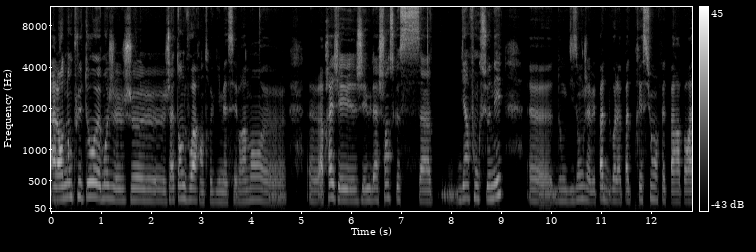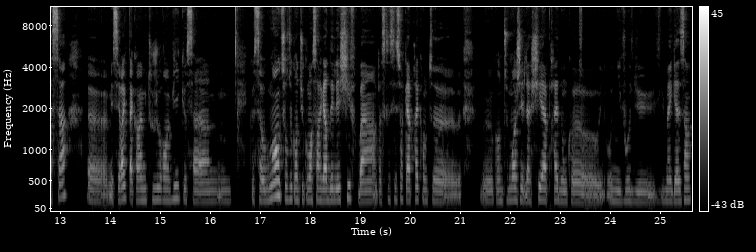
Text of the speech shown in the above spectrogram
Alors non, plutôt, euh, moi, je, je, j'attends de voir, entre guillemets. C'est vraiment... Euh, euh, après, j'ai eu la chance que ça a bien fonctionné. Euh, donc disons que j'avais pas de, voilà, pas de pression en fait par rapport à ça. Euh, mais c'est vrai que tu as quand même toujours envie que ça, que ça augmente, surtout quand tu commences à regarder les chiffres, ben, parce que c'est sûr qu'après, quand, euh, quand moi j'ai lâché après, donc au niveau du, magasin,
